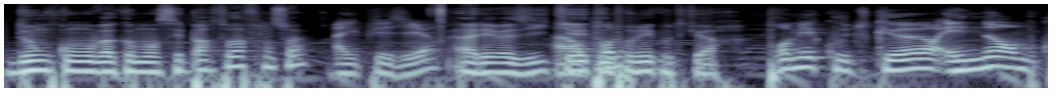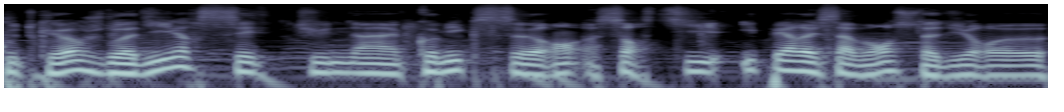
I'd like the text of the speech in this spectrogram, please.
Donc on va commencer par toi, François. Avec plaisir. Allez, vas-y, quel Alors, est ton premier coup de cœur? Premier coup de cœur, énorme coup de cœur, je dois dire. C'est une, un comics euh, sorti hyper récemment, c'est-à-dire euh,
